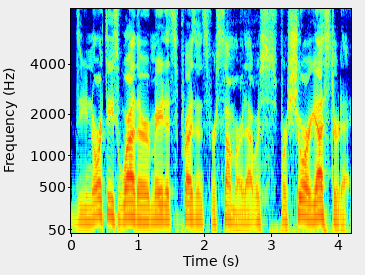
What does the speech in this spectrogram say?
the northeast weather made its presence for summer. That was for sure yesterday.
